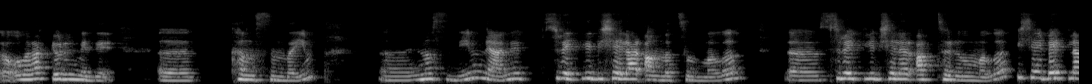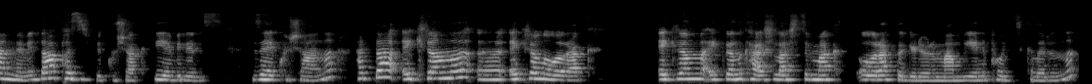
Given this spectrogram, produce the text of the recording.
e, olarak görülmediği e, kanısındayım. E, nasıl diyeyim yani sürekli bir şeyler anlatılmalı e, sürekli bir şeyler aktarılmalı. Bir şey beklenmemeli. Daha pasif bir kuşak diyebiliriz Z kuşağına. Hatta ekranı e, ekran olarak ekranla ekranı karşılaştırmak olarak da görüyorum ben bu yeni politikalarını.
